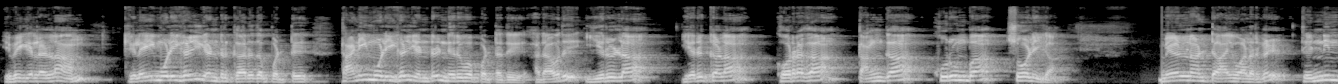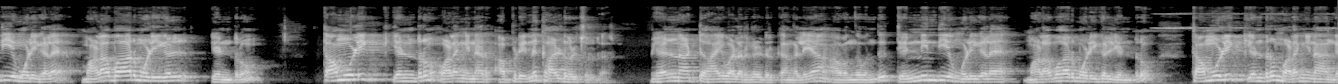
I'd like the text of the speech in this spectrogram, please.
இவைகளெல்லாம் கிளைமொழிகள் என்று கருதப்பட்டு தனிமொழிகள் என்று நிறுவப்பட்டது. அதாவது இருளா எருக்களா கொரகா தங்கா குறும்பா சோழிகா. மேல்நாட்டு ஆய்வாளர்கள் தென்னிந்திய மொழிகளை மலபார் மொழிகள் என்றும் தமிழிக் என்றும் வழங்கினர் அப்படின்னு கால்டுவல் சொல்கிறார் மேல்நாட்டு ஆய்வாளர்கள் இருக்காங்க இல்லையா? அவங்க வந்து தென்னிந்திய மொழிகளை மலபார் மொழிகள் என்றும் தமிழிக் என்றும் வழங்கினாங்க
